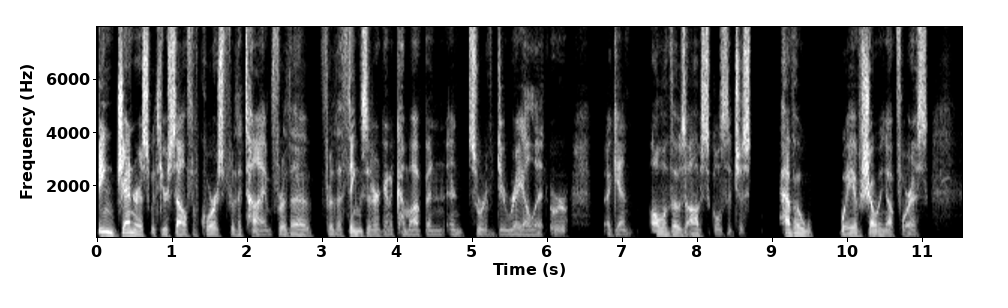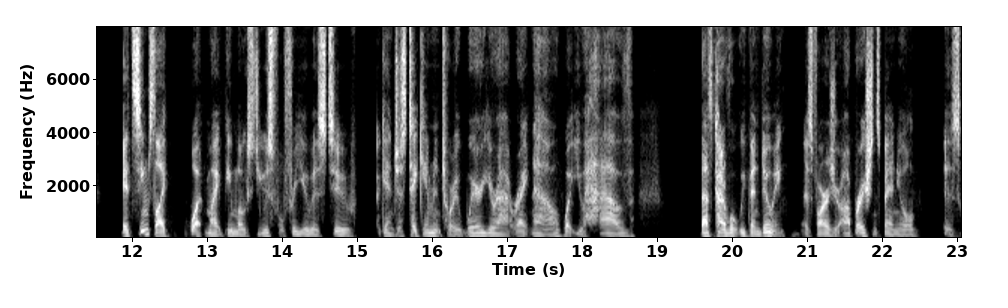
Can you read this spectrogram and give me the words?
being generous with yourself of course for the time for the for the things that are going to come up and and sort of derail it or again all of those obstacles that just have a way of showing up for us. It seems like what might be most useful for you is to again just take inventory where you're at right now what you have. That's kind of what we've been doing. As far as your operations manual is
